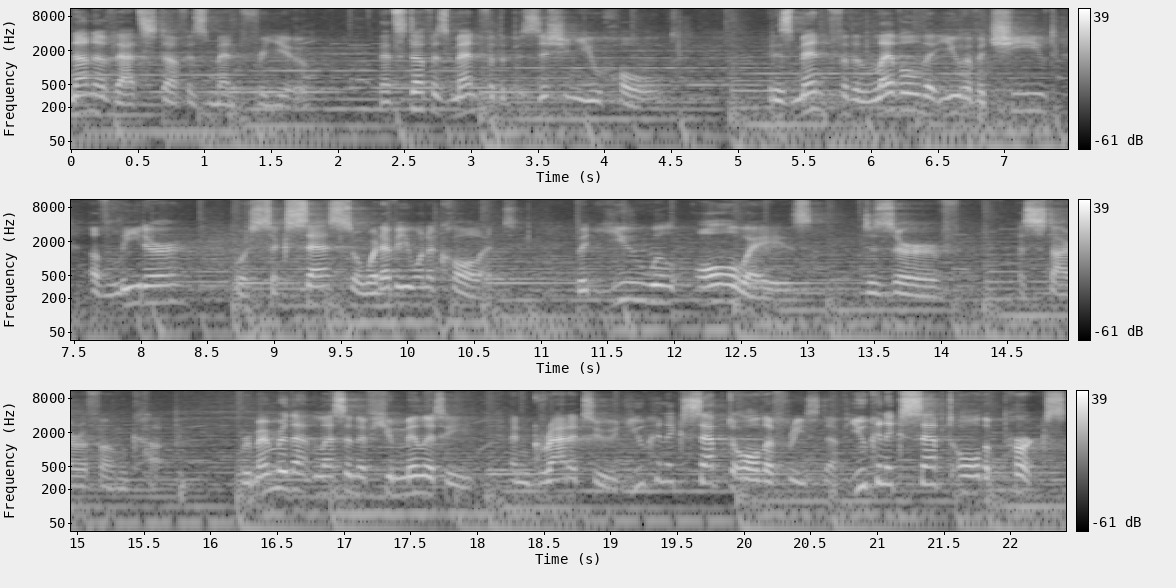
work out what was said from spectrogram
None of that stuff is meant for you. That stuff is meant for the position you hold. It is meant for the level that you have achieved of leader or success or whatever you want to call it. But you will always deserve a styrofoam cup. Remember that lesson of humility and gratitude. You can accept all the free stuff, you can accept all the perks.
